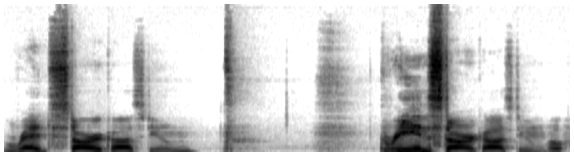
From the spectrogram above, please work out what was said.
Red star costume. Green star costume. Oh.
